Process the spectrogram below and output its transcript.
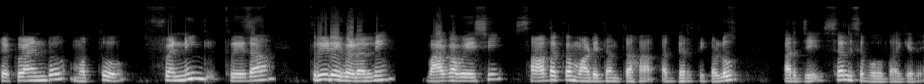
taekwondo ಮತ್ತು ಫೆನ್ನಿಂಗ್ ಕ್ರೀಡಾ ಕ್ರೀಡೆಗಳಲ್ಲಿ ಭಾಗವಹಿಸಿ ಸಾಧಕ ಮಾಡಿದಂತಹ ಅಭ್ಯರ್ಥಿಗಳು ಅರ್ಜಿ ಸಲ್ಲಿಸಬಹುದಾಗಿದೆ.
